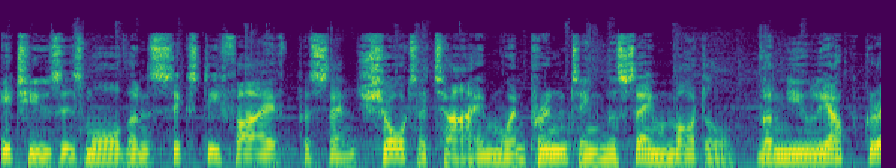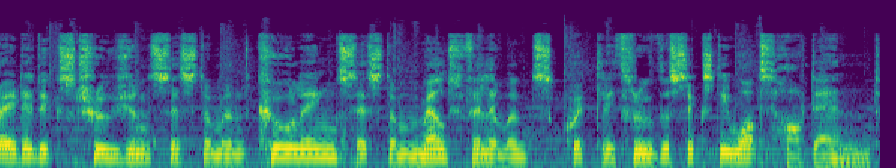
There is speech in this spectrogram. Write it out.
it uses more than 65% shorter time when printing the same model. The newly upgraded extrusion system and cooling system melt filaments quickly through the 60 watts hot end.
